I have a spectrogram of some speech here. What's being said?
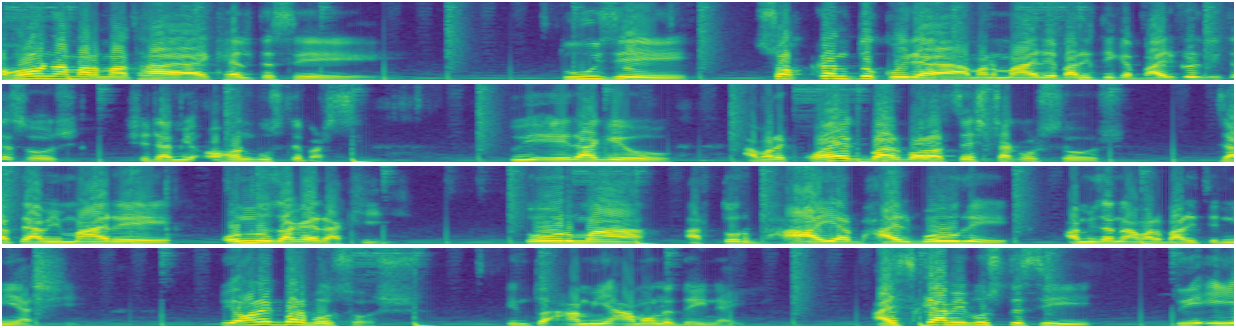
অহন আমার মাথায় খেলতেছে। তুই যে চক্রান্ত কইরা আমার মায়ের বাড়ি থেকে বাইর করে দিতেছস, সেটা আমি অহন বুঝতে পারছি। তুই এর আগেও আমার কয়েকবার বলার চেষ্টা করছস, যাতে আমি মায়েরে অন্য জায়গায় রাখি। তোর মা আর তোর ভাই আর ভাইয়ের বউরে আমি যেন আমার বাড়িতে নিয়ে আসি। তুই অনেকবার বলছস, কিন্তু আমি আমলে দেই নাই। আজকে আমি বুঝতেছি তুই এই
